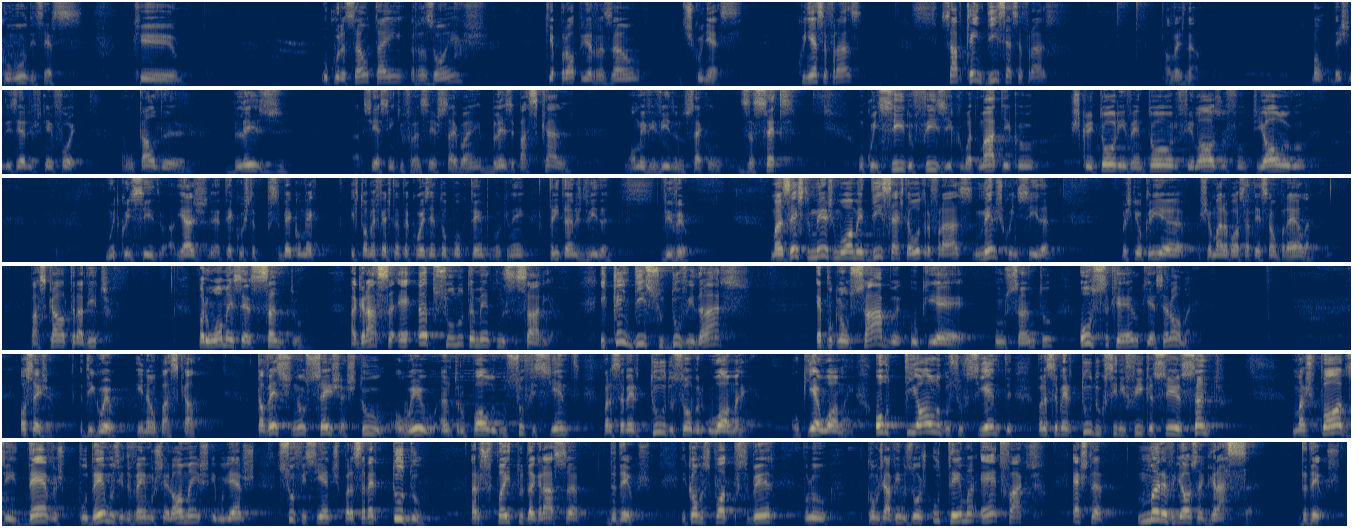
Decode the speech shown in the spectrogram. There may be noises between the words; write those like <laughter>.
comum dizer-se que o coração tem razões que a própria razão desconhece. Conhece a frase? Sabe quem disse essa frase? Talvez não. Bom, deixe-me dizer-lhes quem foi. É um tal de Blaise, ah, se é assim que o francês sai bem, Blaise Pascal, um homem vivido no século XVII, um conhecido físico, matemático, escritor, inventor, filósofo, teólogo, muito conhecido. Aliás, até custa perceber como é que este homem fez tanta coisa em tão pouco tempo, porque nem 30 anos de vida viveu. Mas este mesmo homem disse esta outra frase, menos conhecida, mas que eu queria chamar a vossa atenção para ela. Pascal terá dito: para um homem ser santo, a graça é absolutamente necessária. E quem disso duvidar é porque não sabe o que é um santo ou sequer o que é ser homem. Ou seja, digo eu e não Pascal, talvez não sejas tu ou eu antropólogo suficiente para saber tudo sobre o homem, o que é o homem, ou teólogo suficiente para saber tudo o que significa ser santo mas podes e deves, podemos e devemos ser homens e mulheres suficientes para saber tudo a respeito da graça de Deus. E como se pode perceber, pelo, como já vimos hoje, o tema é de facto esta maravilhosa graça de Deus.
